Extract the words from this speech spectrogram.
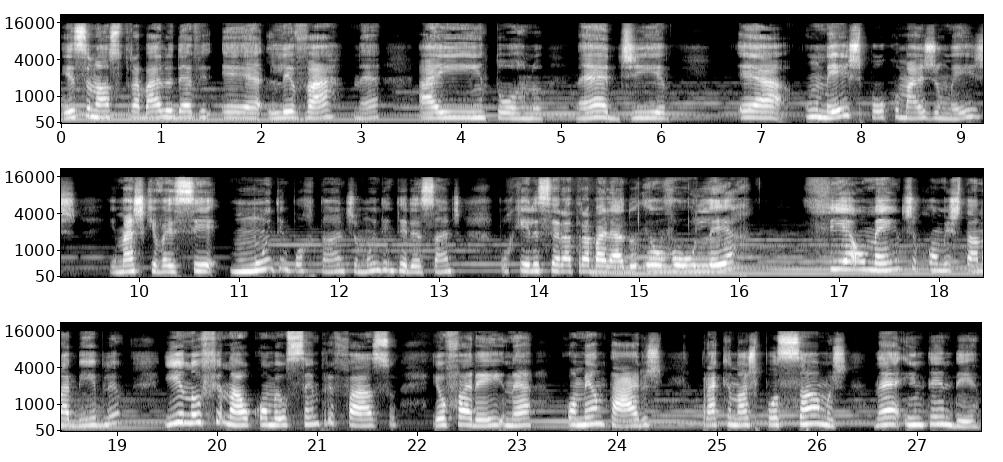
Esse nosso trabalho deve é, levar, né, aí em torno, né, de é, um mês, pouco mais de um mês, e mas que vai ser muito importante, muito interessante, porque ele será trabalhado. Eu vou ler fielmente como está na Bíblia e no final, como eu sempre faço, eu farei, né, comentários para que nós possamos, né, entender.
